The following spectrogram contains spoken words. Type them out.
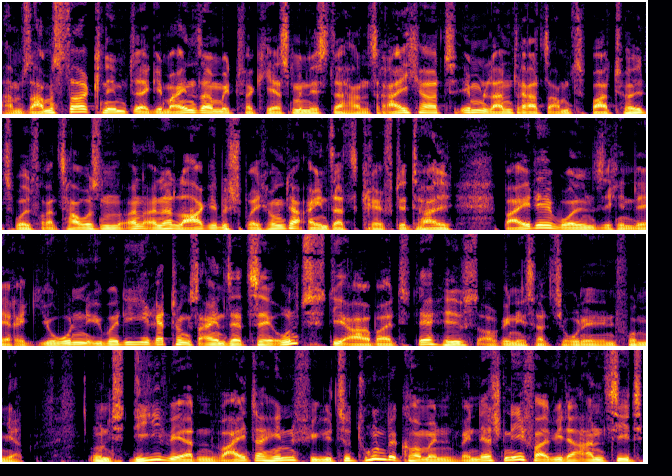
Am Samstag nimmt er gemeinsam mit Verkehrsminister Hans Reichert im Landratsamt Bad Tölz-Wolfratshausen an einer Lagebesprechung der Einsatzkräfte teil. Beide wollen sich in der Region über die Rettungseinsätze und die Arbeit der Hilfsorganisationen informieren. Und die werden weiterhin viel zu tun bekommen, wenn der Schneefall wieder anzieht.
